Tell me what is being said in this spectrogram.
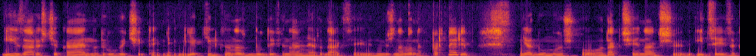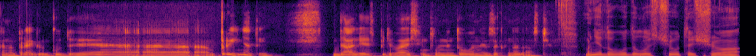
і зараз чекає на друге читання. Як тільки у нас буде фінальна редакція від міжнародних партнерів, я думаю, що так чи інакше, і цей законопроект буде е, прийнятий. Далі я сподіваюся, імплементований в законодавстві. Мені доводилось чути, що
